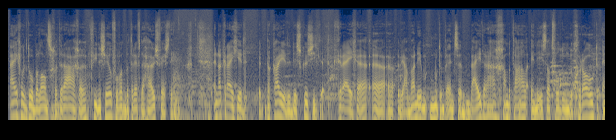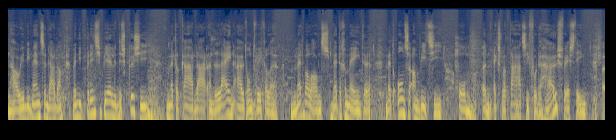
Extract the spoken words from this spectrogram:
eigenlijk door Balans gedragen, financieel voor wat betreft de huisvesting. En dan, krijg je, dan kan je de discussie krijgen, eh, eh, ja, wanneer moeten mensen bijdrage gaan betalen en is dat voldoende groot? En hou je die mensen daar dan met die principiële discussie met elkaar daar een lijn uit ontwikkelen met balans, met de gemeente, met onze ambitie om een exploitatie voor de huisvesting eh,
